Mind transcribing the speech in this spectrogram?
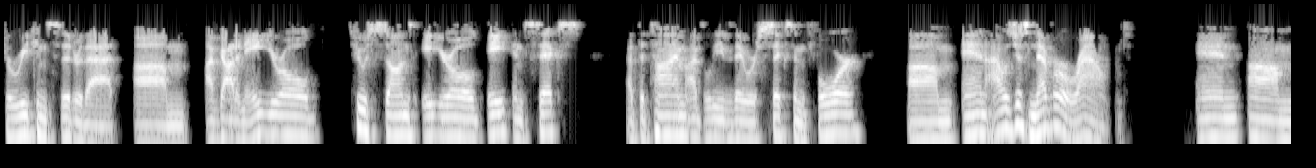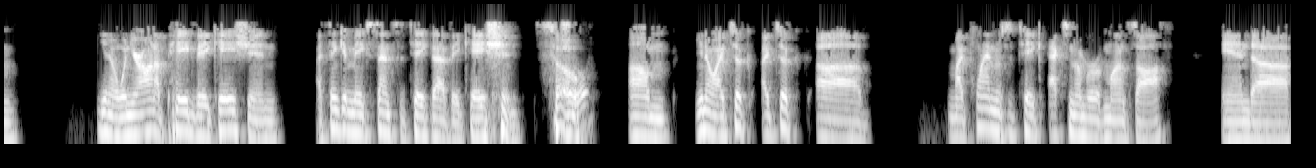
to reconsider that. Um, I've got an eight year old, two sons, eight year old, eight and six. At the time, I believe they were six and four. Um, and I was just never around. And, um, you know, when you're on a paid vacation, I think it makes sense to take that vacation. So, um, you know, I took, I took, uh, my plan was to take X number of months off and, uh,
